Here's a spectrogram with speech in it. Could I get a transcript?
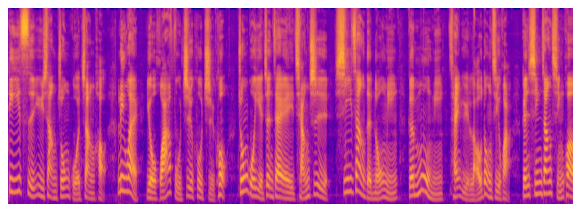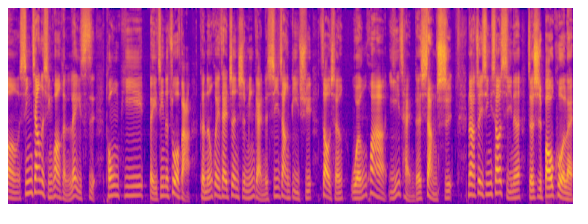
第一次遇上中国账号。另外，有华府智库指控，中国也正在强制西藏的农民跟牧民参与劳动计划，跟新疆情况、新疆的情况很类似。通批北京的做法，可能会在政治敏感的西藏地区造成文化遗产的丧失。那最新消息呢，则是包括了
